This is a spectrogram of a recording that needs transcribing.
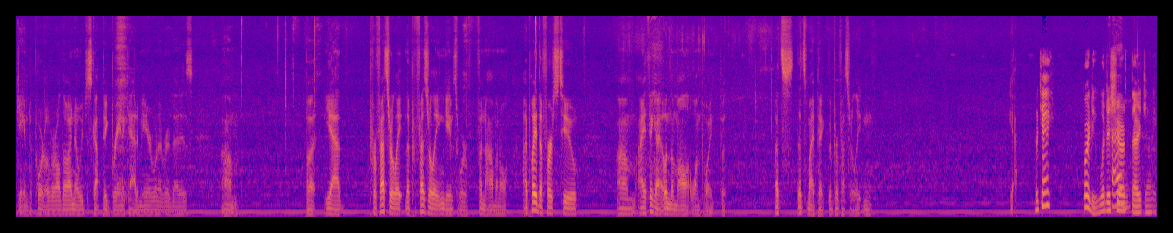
game to port over. Although I know we just got Big Brain Academy or whatever that is. Um, but yeah, Professor Layton, the Professor Layton games were phenomenal. I played the first two. Um, I think I owned them all at one point, but that's that's my pick, the Professor Layton. Yeah. Okay. Gordy, what is your Um, third game?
